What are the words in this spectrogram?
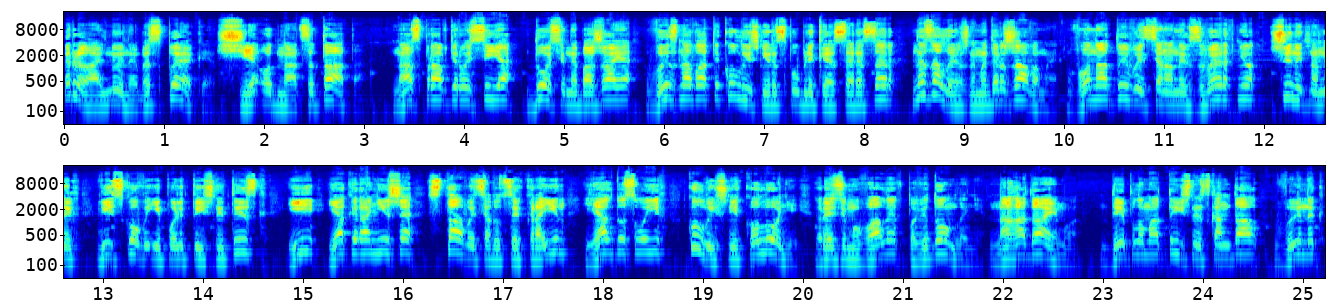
реальної небезпеки. Ще одна цитата. Насправді Росія досі не бажає визнавати колишні республіки СРСР незалежними державами. Вона дивиться на них зверхньо, чинить на них військовий і політичний тиск, і, як і раніше, ставиться до цих країн як до своїх колишніх колоній. Резюмували в повідомленні. Нагадаємо. Дипломатичний скандал виник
